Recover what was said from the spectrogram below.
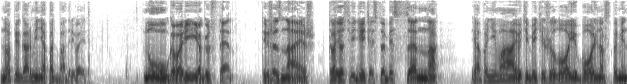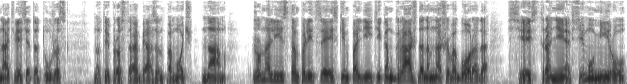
но Пегар меня подбадривает. «Ну, говори, Агюстен, ты же знаешь, твое свидетельство бесценно. Я понимаю, тебе тяжело и больно вспоминать весь этот ужас» но ты просто обязан помочь нам, журналистам, полицейским, политикам, гражданам нашего города, всей стране, всему миру.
